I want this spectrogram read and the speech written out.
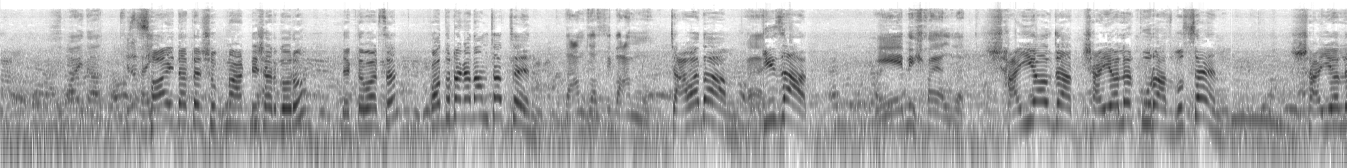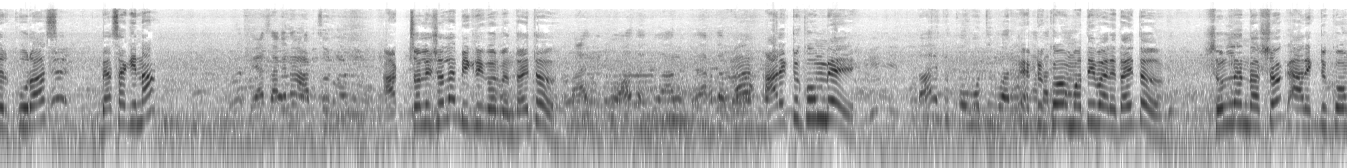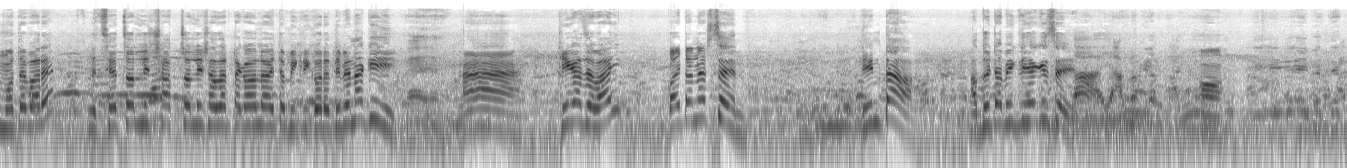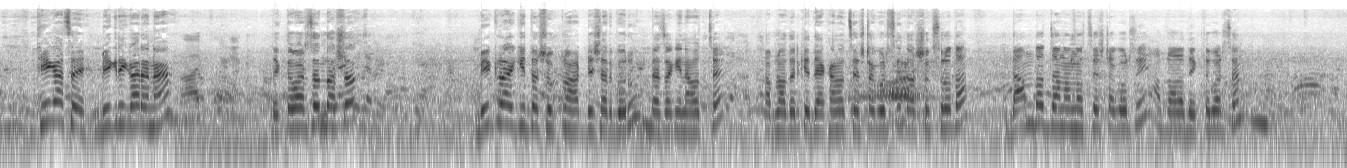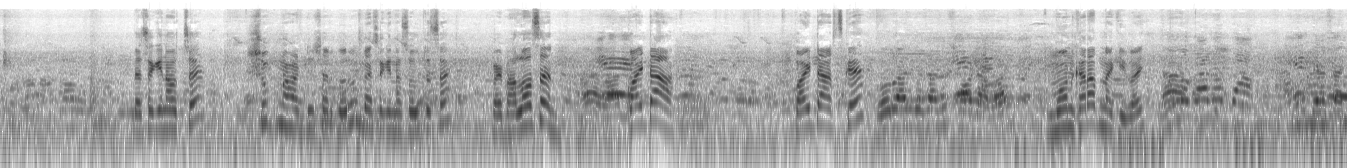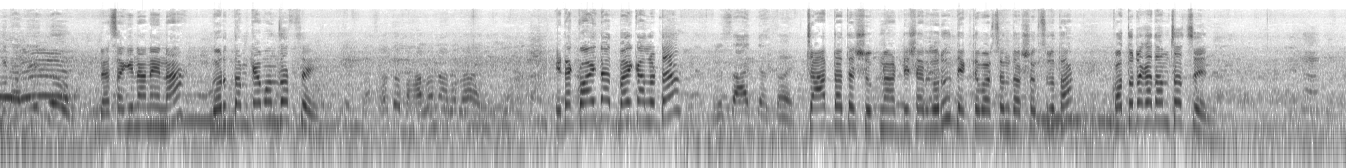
ছয় দাঁতের শুকনো হাড্ডি সার গরু দেখতে পাচ্ছেন। কত টাকা দাম চাচ্ছেন? দাম চাচ্ছি বান্ন। চাওয়া দাম? হ্যাঁ। কি জাত? ছয় হাজার সাইয়াল জাত। কুরাস বুঝছেন? সাইয়ালের কুরাস বেচা কিনা? আটচল্লিশ। হলে বিক্রি করবেন তাই তো? আর একটু কমবে? একটু একটু কম হতে পারে তাই তো? শুনলেন দর্শক আর একটু কম হতে পারে। ছেচল্লিশ সাতচল্লিশ হাজার টাকা হলে হয়তো বিক্রি করে দিবে নাকি? হ্যাঁ হ্যাঁ। ঠিক আছে ভাই। কয়টা নাচছেন? তিনটা? আর দুইটা বিক্রি হয়ে গেছে? ঠিক আছে বিক্রি করে না? দেখতে পাচ্ছেন দর্শক? বিক্রয় তো শুকনো হাড্ডিসার গরু বেচা কিনা হচ্ছে। আপনাদেরকে দেখানোর চেষ্টা করছি দর্শক শ্রোতা। দাম দর জানানোর চেষ্টা করছি আপনারা দেখতে পাচ্ছেন বেচা কিনা হচ্ছে? শুকনো হাড্ডিসার গরু বেচা কিনা চলতেছে। ভাই ভালো আছেন? কয়টা? কয়টা আজকে? মন খারাপ নাকি ভাই? বেচা কিনা নেই না? গরুর দাম কেমন যাচ্ছে? এটা কয় দাঁত ভাই কালোটা? চার দাঁতের শুকনো হাড্ডিসার গরু দেখতে পাচ্ছেন দর্শক শ্রোতা। কত টাকা দাম চাচ্ছেন?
